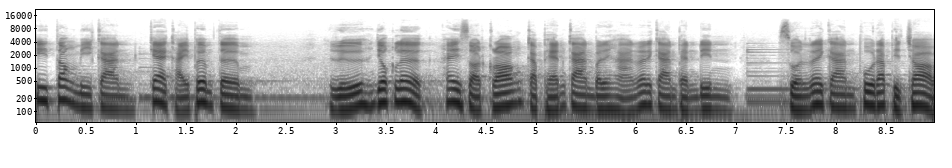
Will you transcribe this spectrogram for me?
ที่ต้องมีการแก้ไขเพิ่มเติม หรือยกเลิกให้สอดคล้องกับแผนการบริหารราชการแผ่นดิน ส่วนราชการผู้รับผิดชอบ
